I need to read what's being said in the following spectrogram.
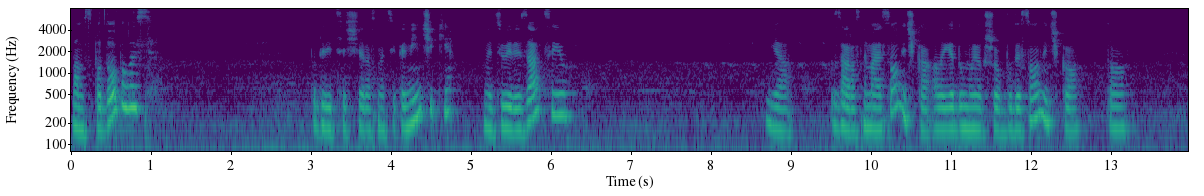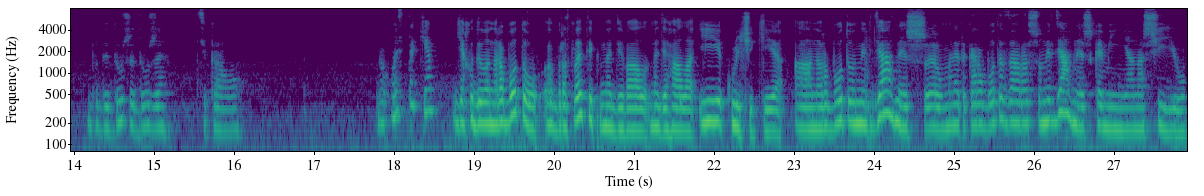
вам сподобалось. Подивіться ще раз на ці камінчики, на цю ірізацію. Я зараз немає сонечка, але я думаю, якщо буде сонечко, то буде дуже-дуже цікаво. Ну, ось таке. Я ходила на роботу, е, браслетик надівала, надягала і кульчики. А на роботу не вдягнеш. е, У мене така робота зараз, що не вдягнеш каміння на шию.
